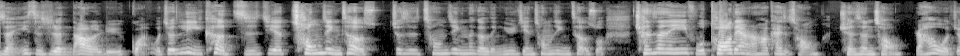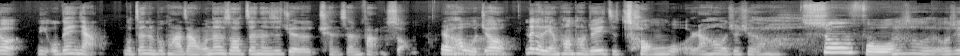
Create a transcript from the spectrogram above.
忍，一直忍到了旅馆，我就立刻直接冲进厕所，就是冲进那个淋浴间，冲进厕所，全身的衣服脱掉，然后开始冲，全身冲。然后我就，你我跟你讲，我真的不夸张，我那时候真的是觉得全身放松。然后我就那个莲蓬桶就一直冲我，然后我就觉得哦舒服。我就说我我就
